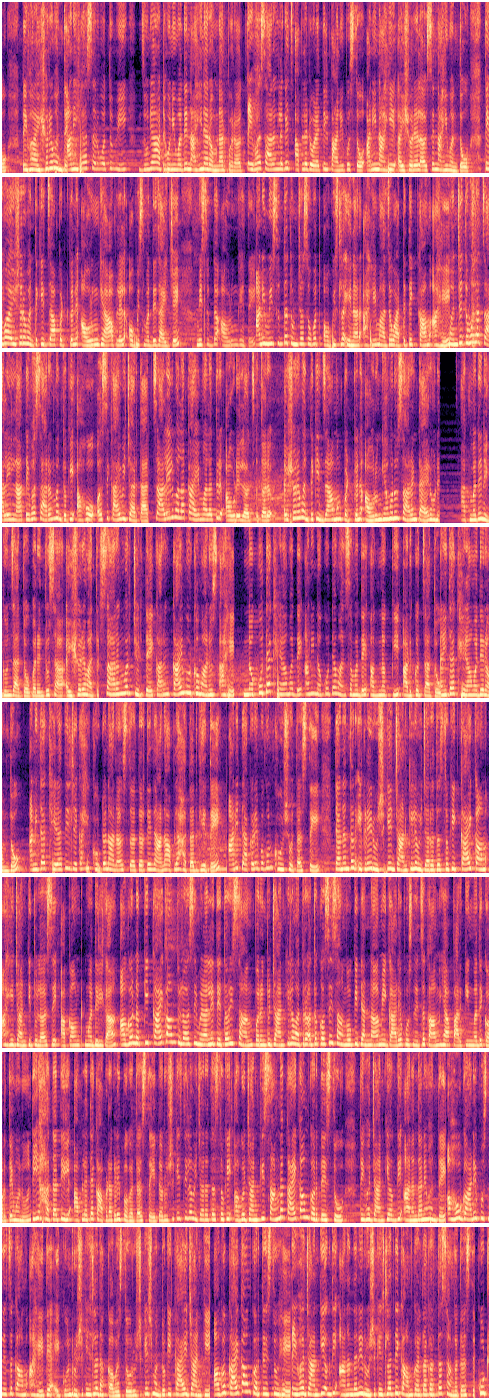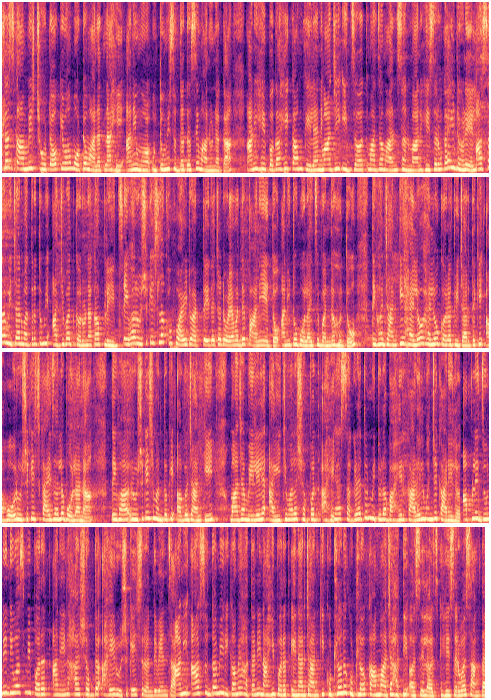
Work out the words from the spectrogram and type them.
तेव्हा ऐश्वर्या म्हणते. आणि ह्या सर्व तुम्ही जुन्या आठवणीमध्ये नाही ना रमणार परत. तेव्हा सारंग लगेच आपल्या डोळ्यातील पाणी पुसतो आणि नाही ऐश्वर्याला असे नाही म्हणतो. तेव्हा ऐश्वर्य म्हणते की जा पटकन आवरून घ्या आपल्याला ऑफिसमध्ये जायचे मी सुद्धा आवरून घेते. आणि आणि मी सुद्धा तुमच्यासोबत ऑफिसला येणार आहे. माझं वाटत एक काम आहे. म्हणजे तुम्हाला चालेल ना? तेव्हा सारंग म्हणतो की अहो असे काय विचारतात? चालेल मला काय? मला तर आवडेलच. तर ऐश्वर्या म्हणते की जा मग पटकन आवरून घ्या म्हणून सारंग तयार होणे आतमध्ये निघून जातो. परंतु सा ऐश्वर्या मात्र सारंगवर चिडते. कारण काय मूर्ख माणूस आहे? नको त्या खेळामध्ये आणि नको त्या माणसामध्ये अग- नक्की अडकत जातो. आणि त्या खेळामध्ये रमतो. आणि त्या खेळातील जे काही खोटं नाणं असतं तर ते नाणं आपल्या हातात घेते आणि त्याकडे बघून खुश होत असते. त्यानंतर इकडे ऋषिकेश जानकीला विचारत असतो की काय काम आहे जानकी तुला असे अकाउंट मधील का? अगं नक्की काय काम तुला असे मिळाले ते तरी सांग परंतु जानकीला मात्र आता कसे सांगू की त्यांना मी गाड्या पुसण्याचं काम ह्या पार्किंगमध्ये करते म्हणून ती हातातील आपल्या त्या कापडाकडे बघत असते. तर ऋषिकेश तिला विचारत असतो की अगं जानकी सांग ना काय काम करतेस तू? तेव्हा जानकी अगदी आनंदाने म्हणते अहो गाडी पुसण्याचं काम आहे ते ऐकून ऋषिकेशला धक्का बसतो. ऋषिकेश म्हणतो की काय जानकी अगं काय काम करतेस तू हे? तेव्हा जानकी अगदी आनंदाने ऋषिकेशला ते काम करता करता सांगत असते. कुठलंच काम मी छोटं किंवा मोठं मानत नाही आणि तुम्ही सुद्धा तसे मानू नका. आणि हे बघा हे काम केल्याने माझी इज्जत माझा मान सन्मान हे सर्व काही ढळेल. असा विचार मात्र तुम्ही अजिबात करू नका प्लीज. तेव्हा ऋषिकेशला खूप वाईट वाटते त्याच्या डोळ्यामध्ये पाणी येतो आणि तो बोलायचे बंद होतो. तेव्हा जानकी हॅलो हॅलो करत विचारते की अहो ऋषिकेश काय झालं? बोला ना. तेव्हा ऋषिकेश म्हणतो की अगं जानकी माझ्या मेलेल्या आईची मला शपथ आहे. या सगळ्यातून मी तुला बाहेर काढेल म्हणजे काढेल आपले जुने दिवस मी परत आणेन हा शब्द आहे ऋषिकेश रणदिवेंचा. आणि आज सुद्धा मी रिकाम्या हाताने नाही परत येणार जानकी. कुठलं ना कुठलं काम माझ्या हाती असेलच हे सर्व सांगताना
